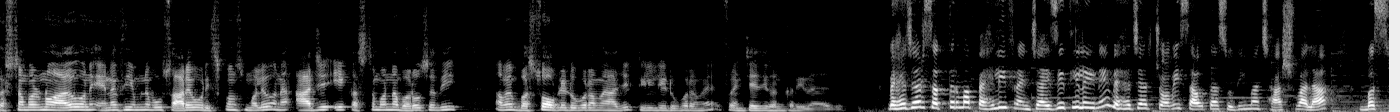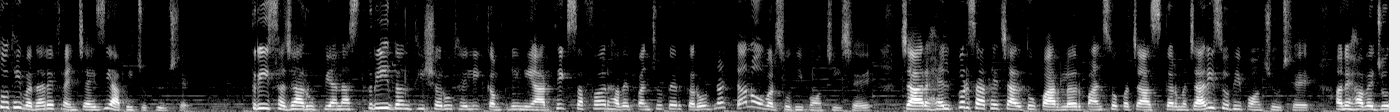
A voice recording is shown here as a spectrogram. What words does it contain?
કસ્ટમરનો આવ્યો અને એનાથી અમને બહુ સારો એવો રિસ્પોન્સ મળ્યો અને આજે એ કસ્ટમરના ભરોસેથી અમે બસો આઉટલેટ ઉપર અમે આજે ટીલ ડેટ ઉપર અમે ફ્રેન્ચાઇઝી રન કરી રહ્યા છીએ. બે હજાર સત્તરમાં પહેલી ફ્રેન્ચાઇઝીથી લઈને બે હજાર ચોવીસ આવતા સુધીમાં છાશવાલા બસોથી વધારે ફ્રેન્ચાઇઝી આપી ચૂક્યું છે. ત્રીસ હજાર રૂપિયાના સ્ત્રીધનથી શરૂ થયેલી કંપનીની આર્થિક સફર હવે પંચોતેર કરોડના ટર્નઓવર સુધી પહોંચી છે. ચાર હેલ્પર સાથે ચાલતું પાર્લર પાંચસો પચાસ કર્મચારી સુધી પહોંચ્યું છે. અને હવે જો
